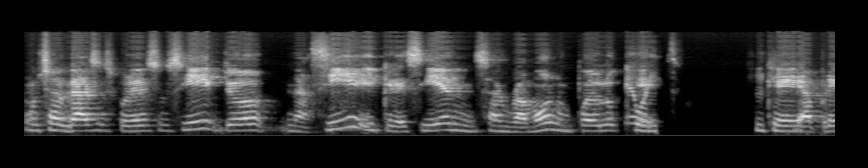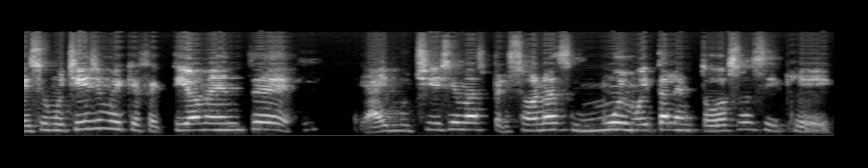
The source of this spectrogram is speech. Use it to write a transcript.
Muchas gracias por eso. Sí, yo nací y crecí en San Ramón, un pueblo que, que aprecio muchísimo y que efectivamente hay muchísimas personas muy, muy talentosas y que,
